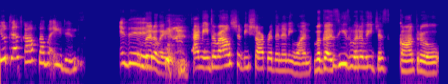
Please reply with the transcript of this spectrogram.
You just got double agents. And then literally, I mean, Darrell should be sharper than anyone because he's literally just gone through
